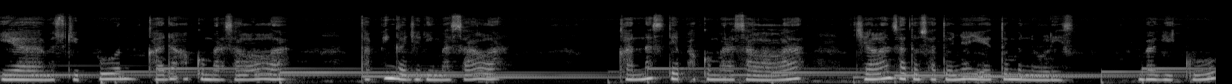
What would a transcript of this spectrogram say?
Ya, meskipun kadang aku merasa lelah, tapi nggak jadi masalah. Karena setiap aku merasa lelah, jalan satu-satunya yaitu menulis. Bagiku,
